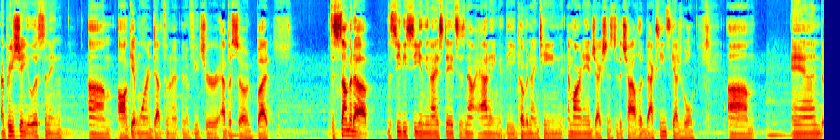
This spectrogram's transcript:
I appreciate you listening. Um, I'll get more in depth in it in a future episode, but to sum it up, the CDC in the United States is now adding the COVID 19 mRNA injections to the childhood vaccine schedule. Um, and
